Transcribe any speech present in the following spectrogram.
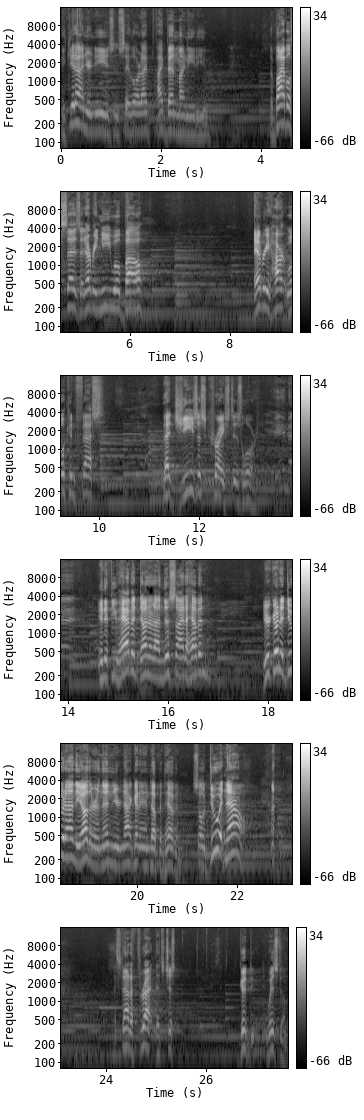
And get on your knees and say, Lord, I, I bend my knee to you. The Bible says that every knee will bow, every heart will confess that Jesus Christ is Lord. Amen. And if you haven't done it on this side of heaven, you're going to do it on the other, and then you're not going to end up in heaven. So do it now. That's not a threat, that's just good wisdom,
